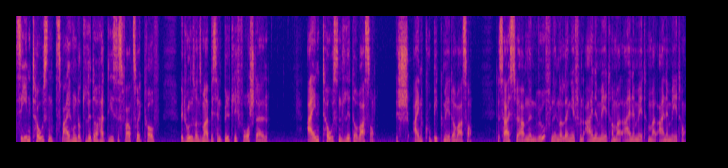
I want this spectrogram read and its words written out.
10.200 Liter hat dieses Fahrzeug drauf. Wir tun es uns mal ein bisschen bildlich vorstellen. 1000 Liter Wasser ist ein Kubikmeter Wasser. Das heißt, wir haben einen Würfel in der Länge von einem Meter mal einem Meter mal einem Meter.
